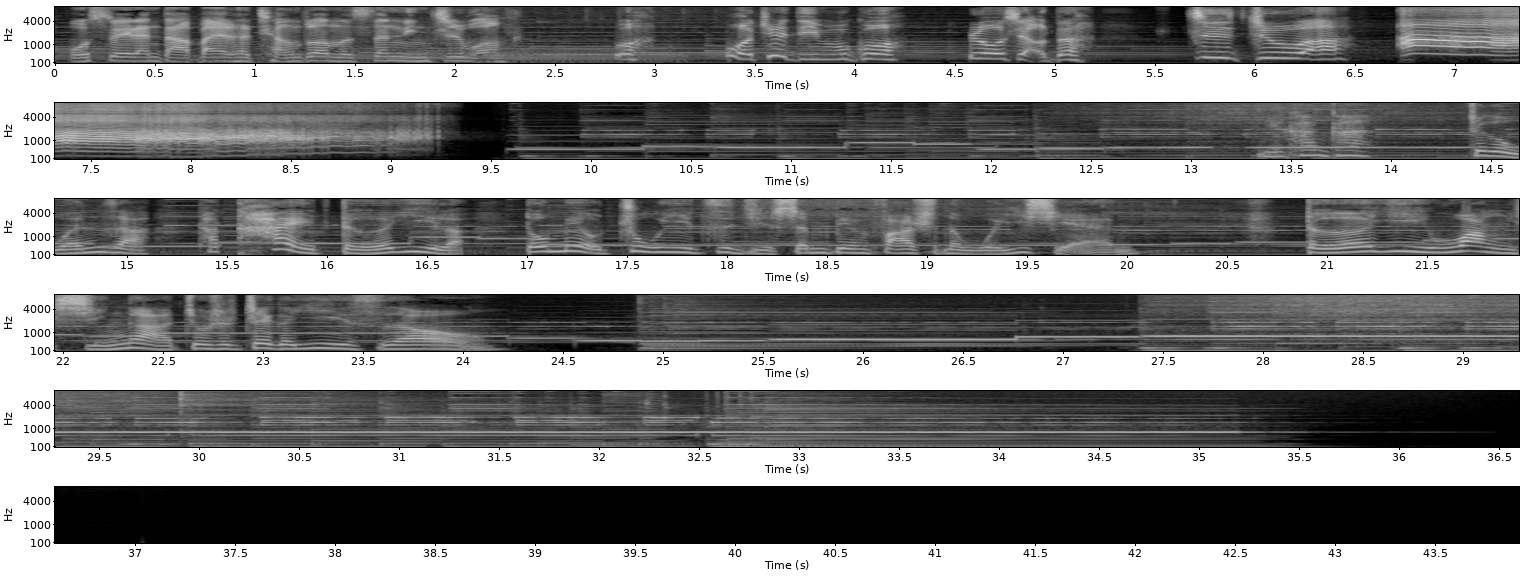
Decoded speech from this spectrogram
我虽然打败了强壮的森林之王，我我却敌不过弱小的蜘蛛啊啊！：“你看看，这个蚊子啊，它太得意了，都没有注意自己身边发生的危险，得意忘形啊，就是这个意思哦。”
